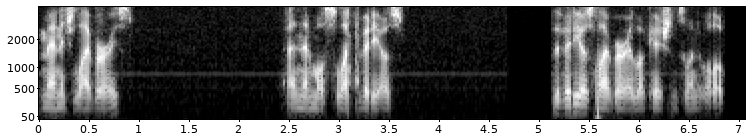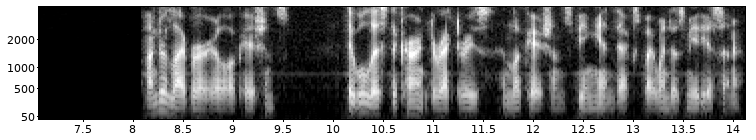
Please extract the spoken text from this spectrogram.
Manage Libraries, and then we'll select Videos. The Videos Library Locations window will open. Under Library Locations, it will list the current directories and locations being indexed by Windows Media Center.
